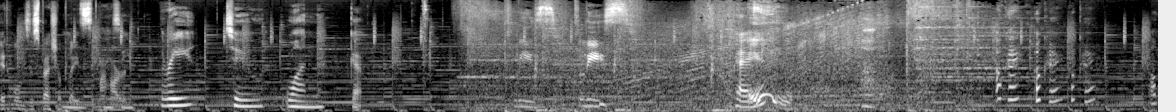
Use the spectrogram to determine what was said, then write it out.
it holds a special place in my heart. Three, two, one, go. Please, please. Okay. Oh. Okay. Okay. Okay. I'll,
